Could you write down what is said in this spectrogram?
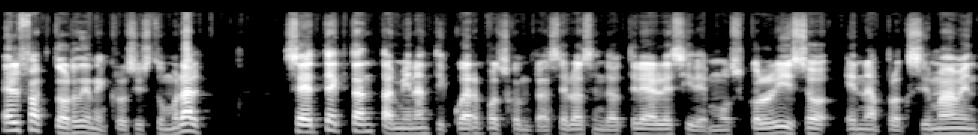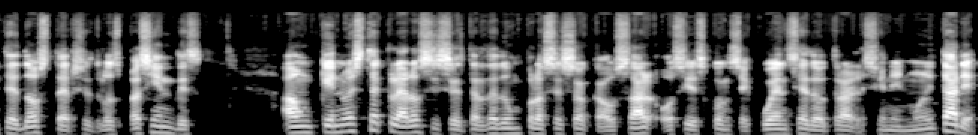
el factor de necrosis tumoral. Se detectan también anticuerpos contra células endoteliales y de músculo liso en aproximadamente dos tercios de los pacientes, aunque no está claro si se trata de un proceso causal o si es consecuencia de otra lesión inmunitaria.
